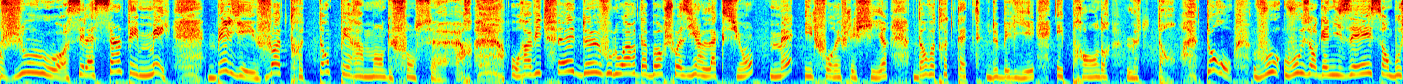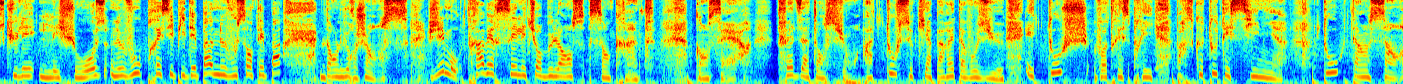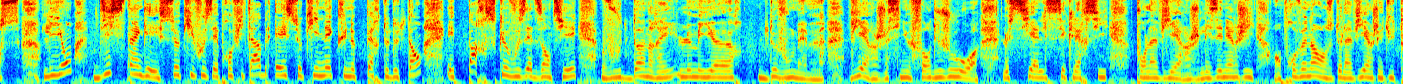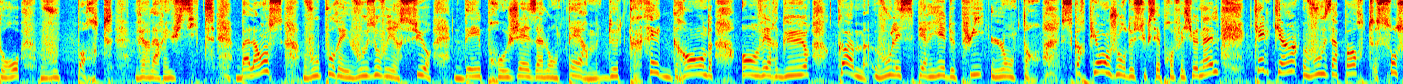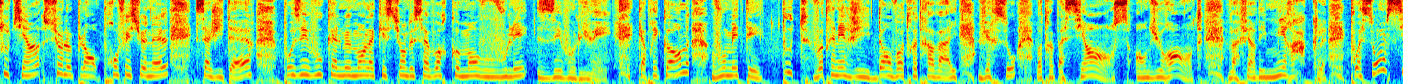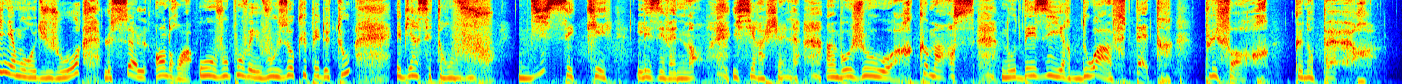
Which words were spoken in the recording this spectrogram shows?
Bonjour, c'est la Sainte Aimée. Bélier, votre tempérament de fonceur aura vite fait de vouloir d'abord choisir l'action, mais il faut réfléchir dans votre tête de bélier et prendre le temps. Taureau, vous vous organisez sans bousculer les choses, ne vous précipitez pas, ne vous sentez pas dans l'urgence. Gémeaux, traversez les turbulences sans crainte. Cancer, faites attention à tout ce qui apparaît à vos yeux et touche votre esprit parce que tout est signe, tout a un sens. Lion, distinguez ce qui vous est profitable et ce qui n'est qu'une perte de temps et parce que vous êtes entier, vous donnerez le meilleur de vous-même. Vierge, signe fort du jour, le ciel s'éclaircit pour la Vierge. Les énergies en provenance de la Vierge et du taureau vous portent vers la réussite. Balance, vous pourrez vous ouvrir sur des projets à long terme de très grande envergure comme vous l'espériez depuis longtemps. Scorpion, jour de succès professionnel, quelqu'un vous apporte son soutien sur le plan professionnel. Sagittaire, posez-vous calmement la question de savoir comment vous voulez évoluer. Capricorne, vous mettez toute votre énergie dans votre travail. Verseau, votre patience endurante va faire des miracles. Poisson, signe amoureux du jour, le seul endroit où vous pouvez vous occuper de tout, eh bien c'est en vous. Disséquer les événements. Ici Rachel, un beau jour commence. Nos désirs doivent être plus forts que nos peurs.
